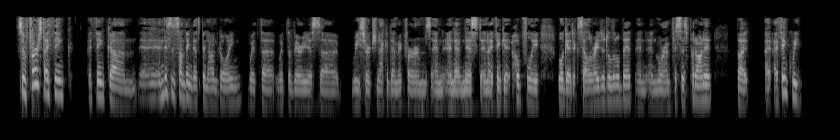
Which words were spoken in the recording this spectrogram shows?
So first, I think I think, um, and this is something that's been ongoing with the with the various uh, research and academic firms and and at NIST, and I think it hopefully will get accelerated a little bit and and more emphasis put on it. But I, I think we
